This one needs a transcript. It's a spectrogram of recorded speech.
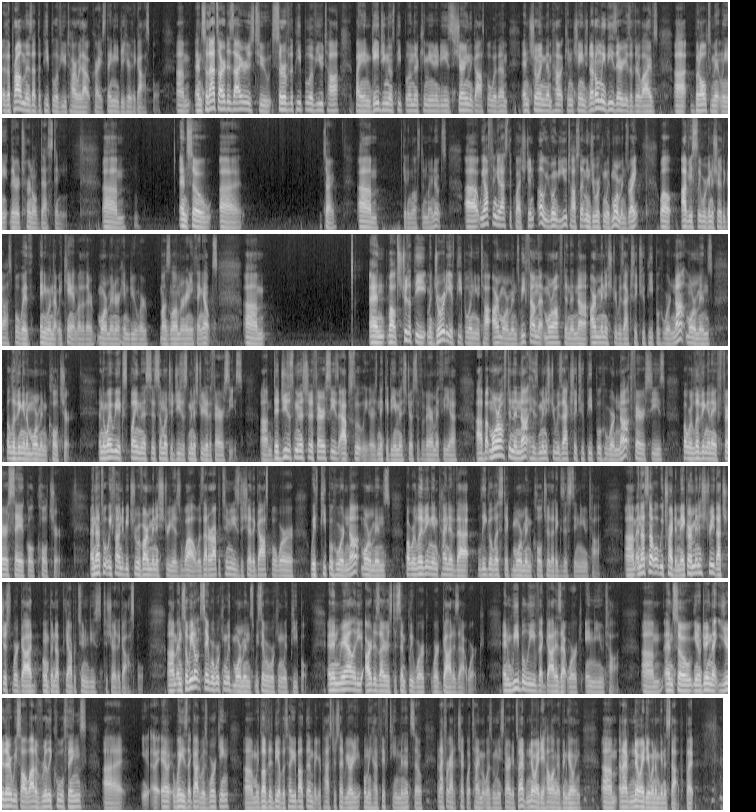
The problem is that the people of Utah are without Christ. They need to hear the gospel. Um, and so that's our desire is to serve the people of Utah by engaging those people in their communities, sharing the gospel with them, and showing them how it can change not only these areas of their lives, uh, but ultimately their eternal destiny. Um, and so, uh, sorry, um, getting lost in my notes. Uh, we often get asked the question, oh, you're going to Utah, so that means you're working with Mormons, right? Well, obviously, we're going to share the gospel with anyone that we can, whether they're Mormon or Hindu or Muslim or anything else. Um, and while it's true that the majority of people in Utah are Mormons, we found that more often than not, our ministry was actually to people who were not Mormons, but living in a Mormon culture. And the way we explain this is similar to Jesus' ministry to the Pharisees. Um, did Jesus minister to Pharisees? Absolutely. There's Nicodemus, Joseph of Arimathea. Uh, but more often than not, his ministry was actually to people who were not Pharisees, but were living in a Pharisaical culture. And that's what we found to be true of our ministry as well, was that our opportunities to share the gospel were with people who were not Mormons, but were living in kind of that legalistic Mormon culture that exists in Utah. Um, and that's not what we tried to make our ministry, that's just where God opened up the opportunities to share the gospel. Um, and so we don't say we're working with Mormons, we say we're working with people. And in reality, our desire is to simply work where God is at work. And we believe that God is at work in Utah. Um, and so, you know, during that year there, we saw a lot of really cool things. Uh, uh, ways that God was working. Um, we'd love to be able to tell you about them, but your pastor said we already only have 15 minutes, so, and I forgot to check what time it was when we started, so I have no idea how long I've been going, um, and I have no idea when I'm going to stop. But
